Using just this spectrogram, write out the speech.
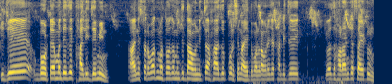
की जे गोट्यामध्ये जे खाली जमीन आणि सर्वात महत्त्वाचा म्हणजे दावणीचा हा जो पोर्शन आहे तुम्हाला दावणीच्या खाली जे किंवा झाडांच्या साईडून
